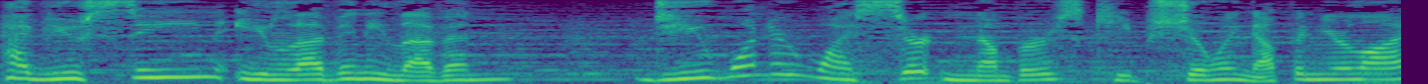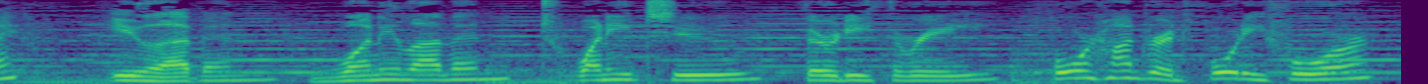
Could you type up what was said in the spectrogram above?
Have you seen 1111? Do you wonder why certain numbers keep showing up in your life? 11, 111, 22, 33, 444?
